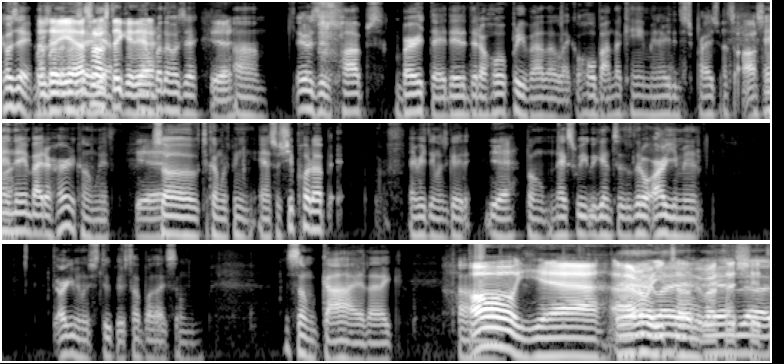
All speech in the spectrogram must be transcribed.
Jose, Jose, brother yeah, that's what I was thinking, my yeah. brother Jose. yeah. Um, it was his pop's birthday. They did a whole privada, like a whole banda came in and everything to surprise. That's awesome. And they invited her to come with, yeah. so to come with me. And so she put up. Everything was good. yeah. Boom. Next week we get into this little argument. The argument was stupid. It's about like some, some guy like. Um, oh yeah. I Yeah, remember you like, telling me about yeah, that no, shit,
